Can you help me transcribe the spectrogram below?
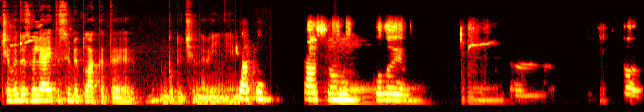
Чи ви дозволяєте собі плакати, будучи на війні? Часом, часом коли е, ніхто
